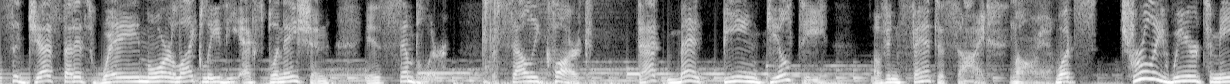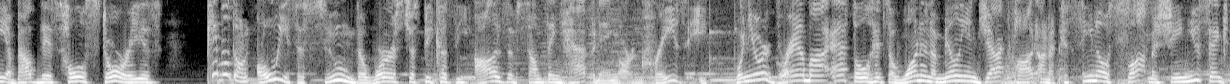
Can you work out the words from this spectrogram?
suggests that it's way more likely the explanation is simpler. For Sally Clark, that meant being guilty of infanticide. Oh, Mamma mia. What's truly weird to me about this whole story is people don't always assume the worst just because the odds of something happening are crazy. When your grandma Ethel hits a one in a million jackpot on a casino slot machine, you think,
